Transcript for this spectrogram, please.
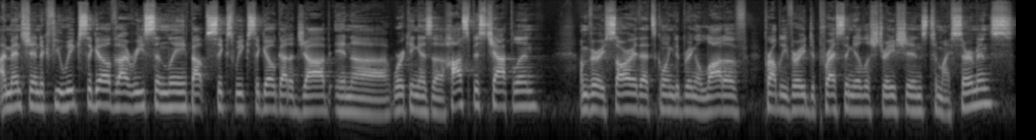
I mentioned a few weeks ago that I recently, about six weeks ago, got a job in uh, working as a hospice chaplain. I'm very sorry that's going to bring a lot of probably very depressing illustrations to my sermons.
